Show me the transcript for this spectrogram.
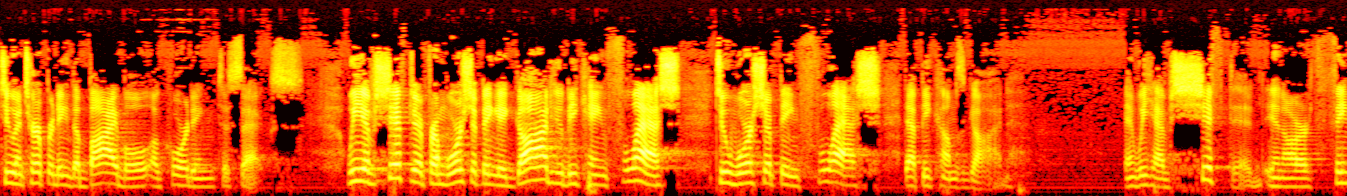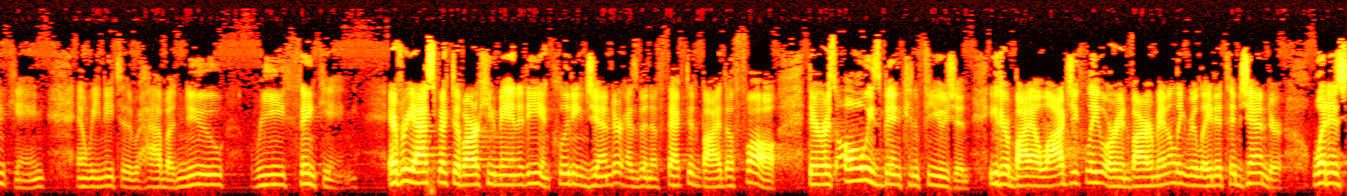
to interpreting the Bible according to sex. We have shifted from worshiping a God who became flesh to worshiping flesh that becomes God. And we have shifted in our thinking, and we need to have a new rethinking. Every aspect of our humanity, including gender, has been affected by the fall. There has always been confusion, either biologically or environmentally related to gender. What has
